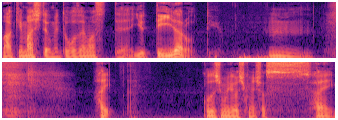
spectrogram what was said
まあ、明けましておめでとうございますって言っていいだろうっていう。うん。はい。今年もよろしくお願いします。はい。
